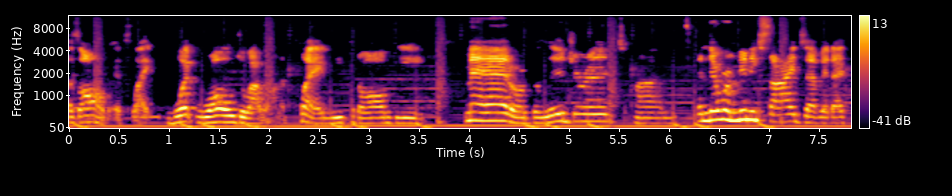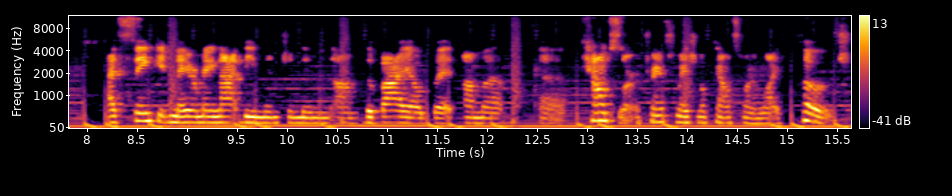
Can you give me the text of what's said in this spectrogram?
us all with. Like, what role do I want to play? We could all be mad or belligerent. Um, and there were many sides of it. I, I think it may or may not be mentioned in um, the bio, but I'm a, a counselor, a transformational counselor and life coach.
